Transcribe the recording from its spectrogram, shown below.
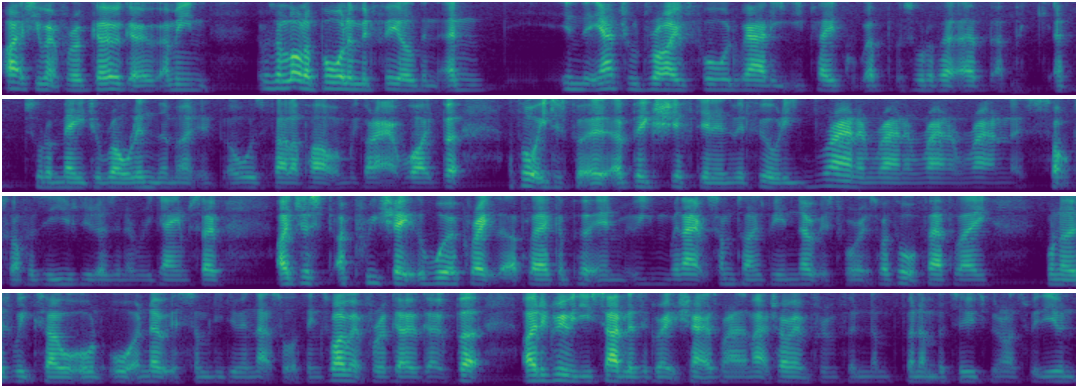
I actually went for Ogogo. I mean, there was a lot of ball in midfield, and, and in the actual drives forward, we had he, he played a, sort of a, a, a sort of major role in them. It always fell apart when we got out wide, but I thought he just put a, a big shift in in the midfield. He ran and ran and ran and ran socks off as he usually does in every game. So I just appreciate the work rate that a player can put in, even without sometimes being noticed for it. So I thought fair play. One of those weeks I ought, to notice somebody doing that sort of thing. So I went for Ogogo, but I'd agree with you. Sadler's a great shout as man of the match. I went for him for, num- for number two, to be honest with you. And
